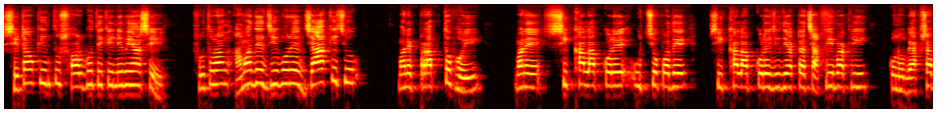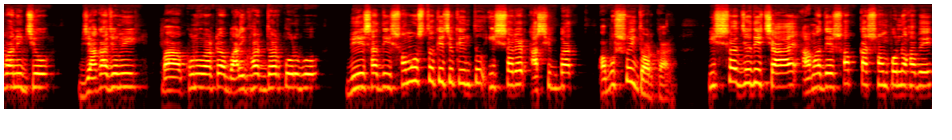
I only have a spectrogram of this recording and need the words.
সেটাও কিন্তু স্বর্গ থেকে নেমে আসে। সুতরাং আমাদের জীবনে যা কিছু মানে প্রাপ্ত হই মানে শিক্ষা লাভ করে উচ্চ পদে, শিক্ষা লাভ করে যদি একটা চাকরি বাকরি কোনো ব্যবসা বাণিজ্য জায়গা জমি বা কোনো একটা বাড়িঘর দর করব, বিয়ে শাদী সমস্ত কিছু কিন্তু ঈশ্বরের আশীর্বাদ অবশ্যই দরকার। ঈশ্বর যদি চায় আমাদের সব কাজ সম্পন্ন হবে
